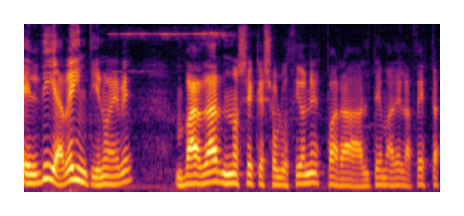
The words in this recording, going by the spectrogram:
el día 29, va a dar no sé qué soluciones para el tema de la cesta.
